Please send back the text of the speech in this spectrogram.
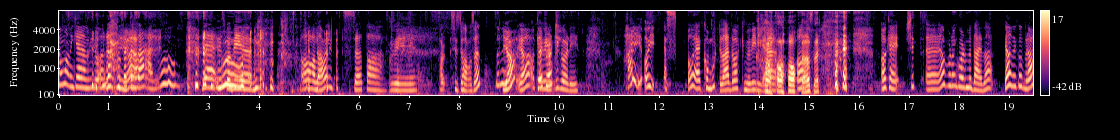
kom Anniken. Vi går og setter oss her. Woo! Yeah, ut på byen. Å, han er var litt søt, da. Skal vi Syns du han var søt? Eller? Ja, ja okay, det er klart. vi går dit. Hei. Oi, jeg, å, jeg kom borti deg. Det var ikke med vilje. det er sterkt. OK, shit. Eh, ja, hvordan går det med deg, da? Ja, det går bra.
